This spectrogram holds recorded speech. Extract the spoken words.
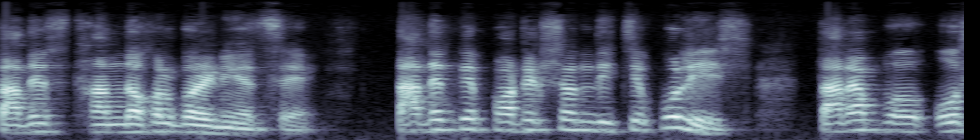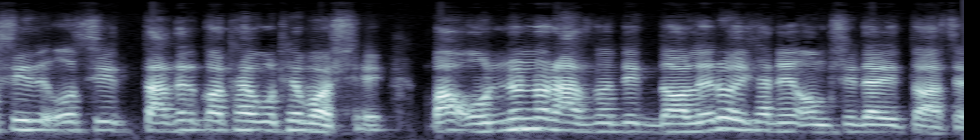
তাদের স্থান দখল করে নিয়েছে। তাদেরকে প্রটেকশন দিচ্ছে পুলিশ। তারা ওসি ওসি তাদের কথা উঠে বসে বা অন্যান্য রাজনৈতিক দলেরও এখানে অংশীদারিত্ব আছে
